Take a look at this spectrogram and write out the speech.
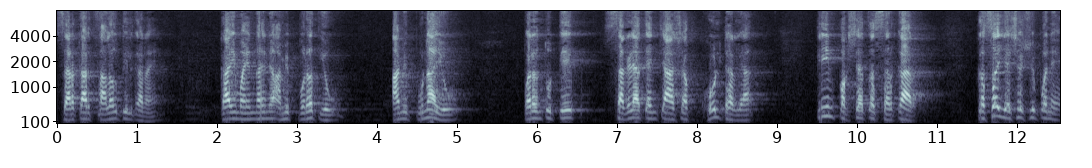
सरकार चालवतील का नाही? काही महिन्याने आम्ही परत येऊ आम्ही पुन्हा येऊ परंतु ते सगळ्या त्यांच्या आशा खोल ठरल्या. तीन पक्षाचं सरकार कसं यशस्वीपणे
